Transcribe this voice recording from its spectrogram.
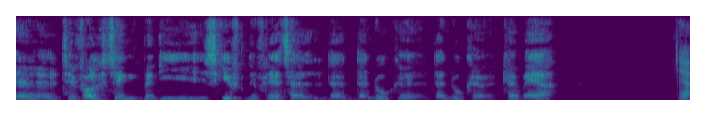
øh, til Folketinget med de skiftende flertal, der, der nu, der nu kan, kan være. Ja,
